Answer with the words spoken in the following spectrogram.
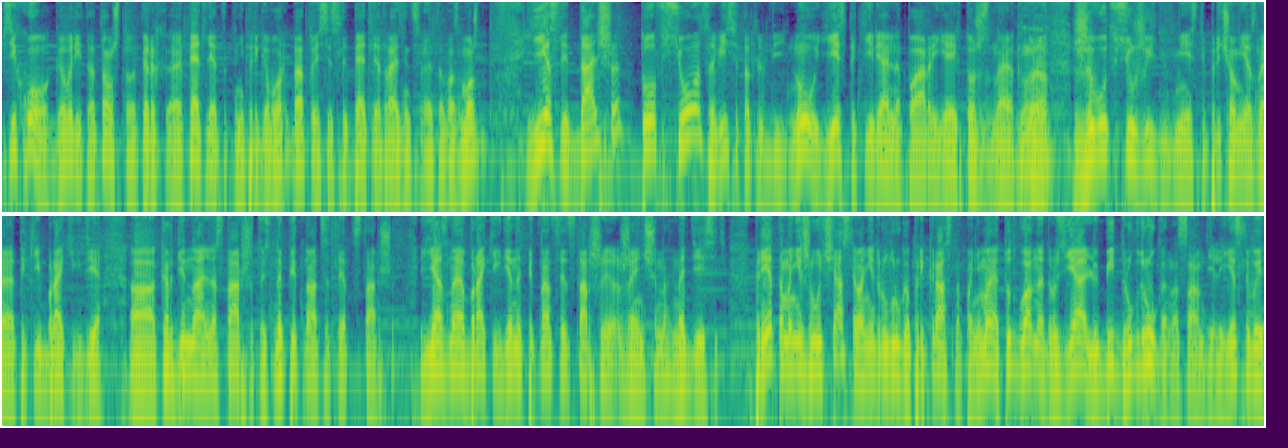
психолог говорит о том, что, во-первых, 5 э, лет это не приговор, да, то есть если 5 лет разница, это возможно. Если дальше, то все зависит от любви. Ну, есть такие реально пары, я их тоже знаю, ну которые ну, да. живут всю жизнь вместе. Причем я знаю такие браки, где э, кардинально старше, то есть на 15 лет старше. Я знаю браки, где на 15 лет старше женщина, на 10. При этом они живут счастливо, они друг друга прекрасно понимают. Тут главное, друзья, любить друг друга на самом деле. Если вы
